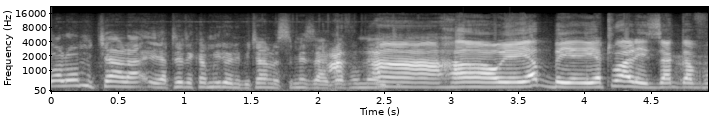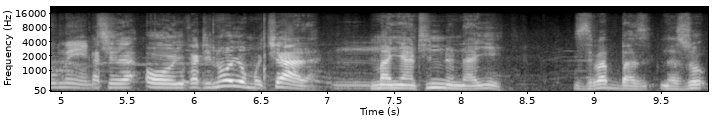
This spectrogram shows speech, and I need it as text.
waliwo omukyala eyatereka miliyoni bitaano sime za gavumenti. oyo yabbe yatwala eza gavumenti. Kati oyo kati n'oyo mukyala manya nti nno naye zebabba nazo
